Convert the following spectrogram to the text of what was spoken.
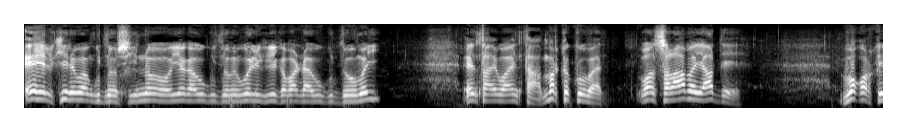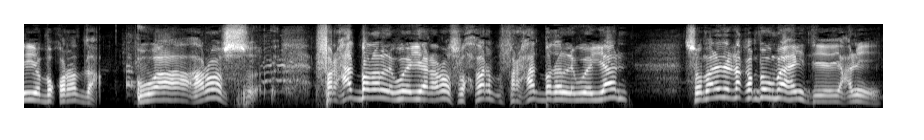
Ehelkiina waan guddoonsiino oo iyagaa u guddoomay weligii gabadhaa u guddoomay intaay waa intaa marka koowaad waan salaamaya haddee boqorkii iyo boqoradda. Waa aroos farxad badan le weeyaan aroos farxad badan le weeyaan. Soomaalida dhaqanba uma ahayn dee yacnii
